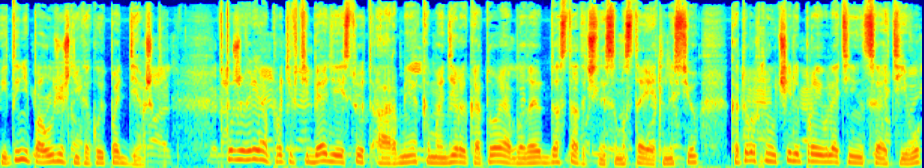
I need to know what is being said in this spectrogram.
и ты не получишь никакой поддержки. В то же время против тебя действует армия, командиры которой обладают достаточной самостоятельностью, которых научили проявлять инициативу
